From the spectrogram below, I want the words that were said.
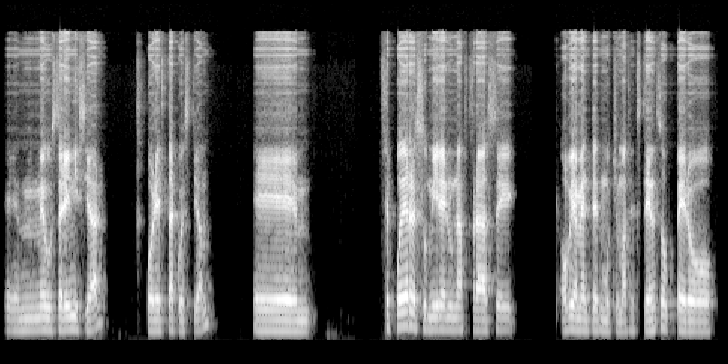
Eh, me gustaría iniciar por esta cuestión. Eh, se puede resumir en una frase, obviamente es mucho más extenso, pero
